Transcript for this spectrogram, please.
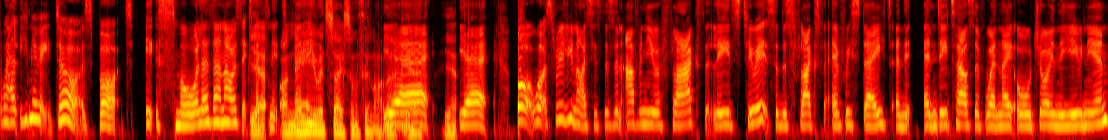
Well, you know, it does, but it's smaller than I was Yeah, expecting it to I knew be. you would say something like that. Yeah, Yeah, Yeah. But what's really nice is there's an avenue of flags that leads to it. So there's flags for every state and, and details of when they all join the union.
